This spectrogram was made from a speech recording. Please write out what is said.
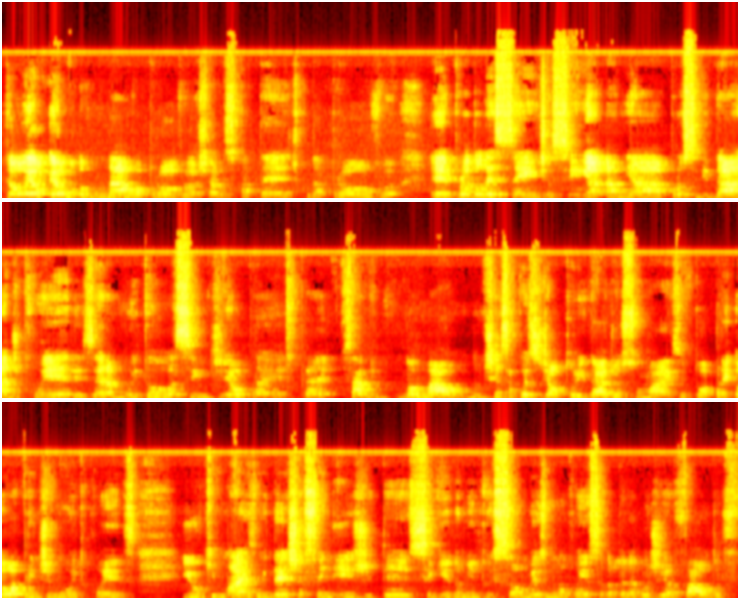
Então eu, eu, eu não dava prova, eu achava isso patético da prova. É, pro adolescente, assim, a, a minha proximidade com eles era muito, assim, de eu pra, pra, sabe, normal. Não tinha essa coisa de autoridade, eu sou mais. Eu, tô, eu aprendi muito com eles. E o que mais me deixa feliz de ter seguido minha intuição, mesmo não conhecendo a pedagogia Waldorf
